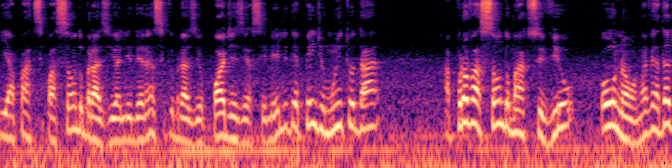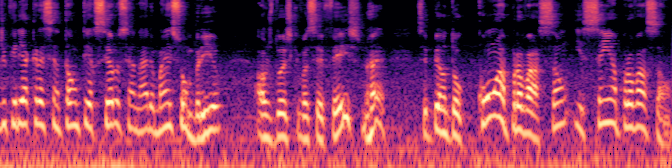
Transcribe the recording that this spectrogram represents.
e a participação do Brasil, a liderança que o Brasil pode exercer nele, depende muito da aprovação do Marco Civil ou não. Na verdade, eu queria acrescentar um terceiro cenário mais sombrio aos dois que você fez. Né? Você perguntou com aprovação e sem aprovação.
